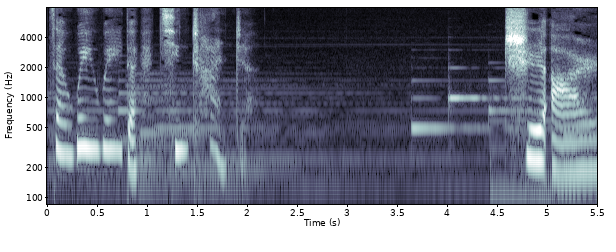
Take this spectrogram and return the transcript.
在微微的轻颤着，痴儿，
